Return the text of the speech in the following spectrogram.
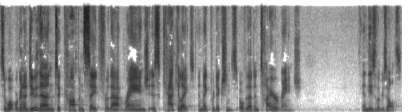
So, what we're going to do then to compensate for that range is calculate and make predictions over that entire range. And these are the results.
